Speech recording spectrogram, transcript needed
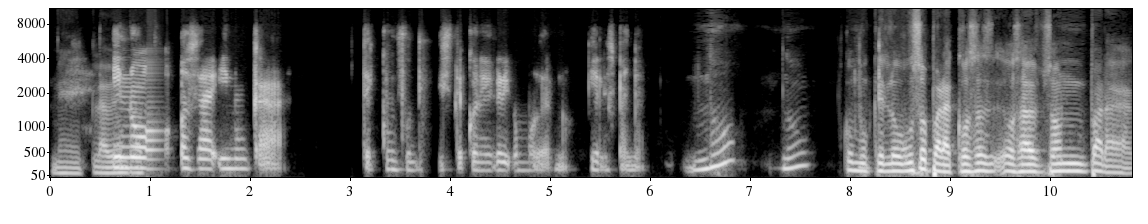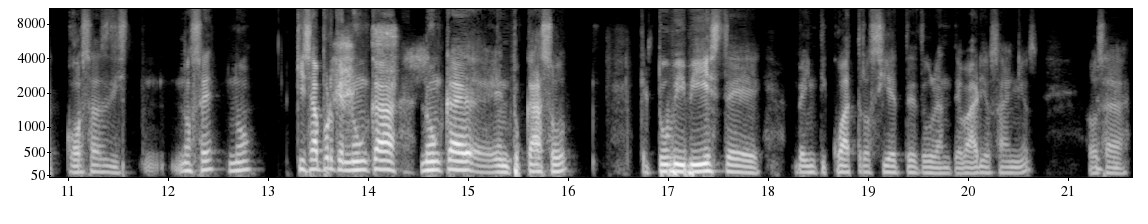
Me clavé y no, o sea, y nunca te confundiste con el griego moderno y el español. No, no. Como que lo uso para cosas, o sea, son para cosas, no sé, no. Quizá porque nunca, nunca en tu caso, que tú viviste 24/7 durante varios años. O sea,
